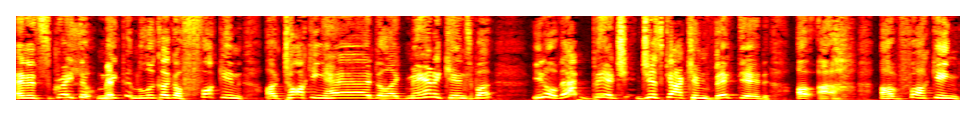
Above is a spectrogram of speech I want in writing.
And it's great to make them look like a fucking a talking head, like mannequins, but you know that bitch just got convicted of, uh, of fucking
